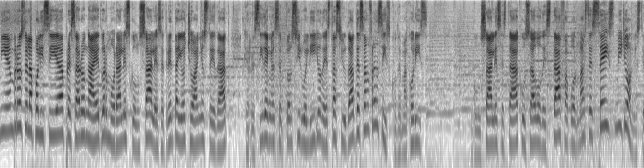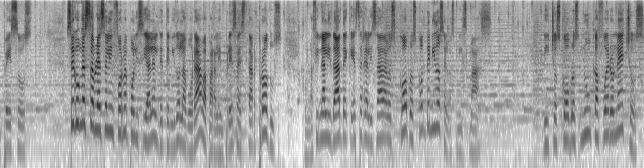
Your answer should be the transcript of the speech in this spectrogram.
Miembros de la policía apresaron a Edward Morales González, de 38 años de edad, que reside en el sector ciruelillo de esta ciudad de San Francisco de Macorís. González está acusado de estafa por más de 6 millones de pesos. Según establece el informe policial, el detenido laboraba para la empresa Star Produce, con la finalidad de que se realizara los cobros contenidos en las mismas. Dichos cobros nunca fueron hechos,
